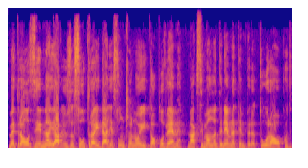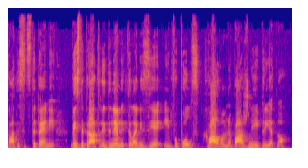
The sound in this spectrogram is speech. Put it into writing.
Meteorolozi najavljuju za sutra i dalje sunčano i toplo vreme. Maksimalna dnevna temperatura oko 20 stepeni. Vi ste pratili dnevnik televizije Infopuls. Hvala vam na pažnji i prijatno.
